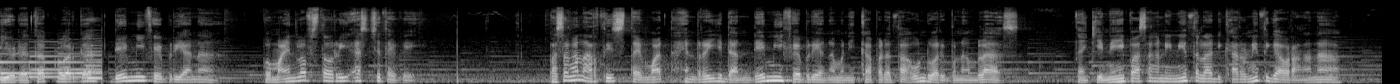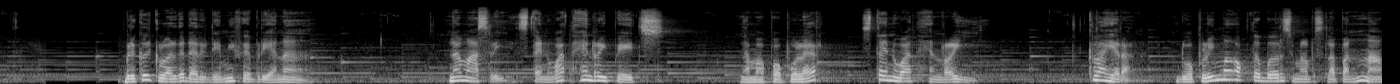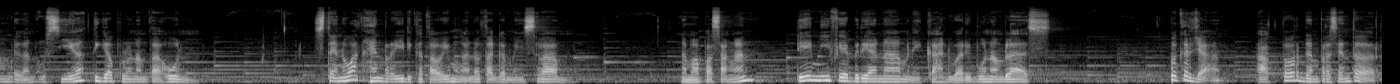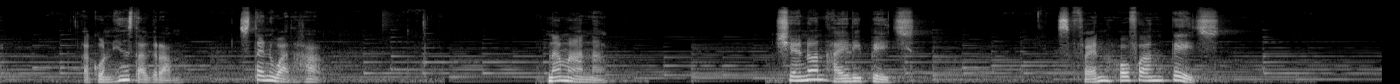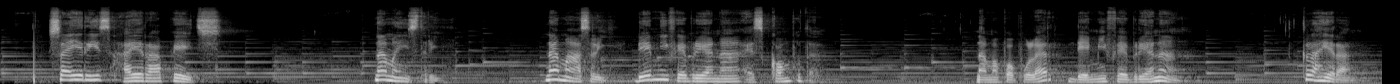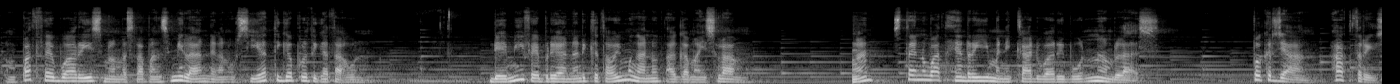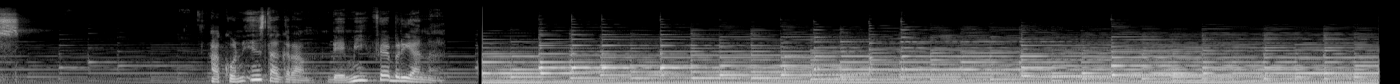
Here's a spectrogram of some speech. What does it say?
Biodata keluarga Demi Febriana, pemain love story SCTV. Pasangan artis Watt Henry dan Demi Febriana menikah pada tahun 2016. Dan kini pasangan ini telah dikaruniai tiga orang anak. Berikut keluarga dari Demi Febriana. Nama asli Watt Henry Page. Nama populer Watt Henry. Kelahiran 25 Oktober 1986 dengan usia 36 tahun. Stanwart Henry diketahui menganut agama Islam. Nama pasangan, Demi Febriana menikah 2016. Pekerjaan, aktor dan presenter. Akun Instagram, Stanwart Hub. Nama anak, Shannon Hailey Page. Sven Hovan Page. Sairis Haira Page. Nama istri, Nama asli, Demi Febriana S. Komputer. Nama populer, Demi Febriana. Kelahiran, 4 Februari 1989 dengan usia 33 tahun. Demi Febriana diketahui menganut agama Islam. Dengan Stan Watt Henry menikah 2016. Pekerjaan, aktris. Akun Instagram Demi Febriana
